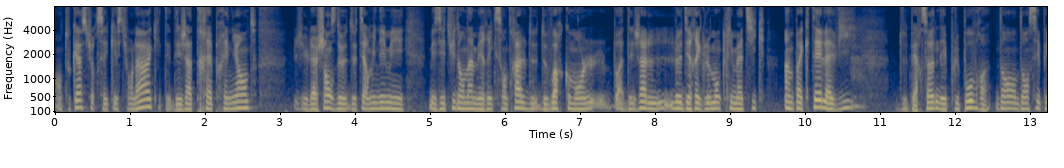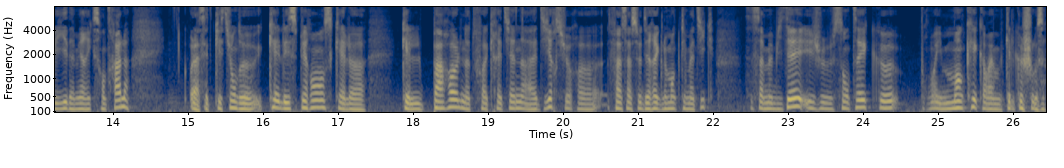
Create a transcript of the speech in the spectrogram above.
en tout cas sur ces questions-là, qui étaient déjà très prégnantes j'ai eu la chance de, de terminer mes, mes, études en Amérique centrale, de, de voir comment bah, déjà le dérèglement climatique impactait la vie de personnes des plus pauvres dans, dans ces pays d'Amérique centrale. Voilà, cette question de quelle espérance, quelle, quelle parole notre foi chrétienne a à dire sur, euh, face à ce dérèglement climatique, ça, ça m'habitait et je sentais que pour moi, il manquait quand même quelque chose.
